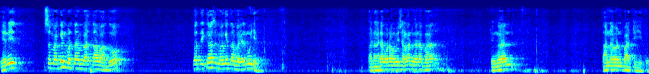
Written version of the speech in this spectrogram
Yani semakin bertambah tawaduk, ketika semakin tambah ilmunya. Kadang-kadang orang misalkan dengan apa? Dengan tanaman padi itu.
